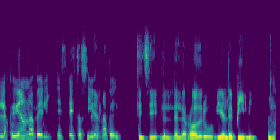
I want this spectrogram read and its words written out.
los que viven en una peli. Es, esto sí viven en una peli. Sí, sí, del, del de Rodru y el de Pili.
